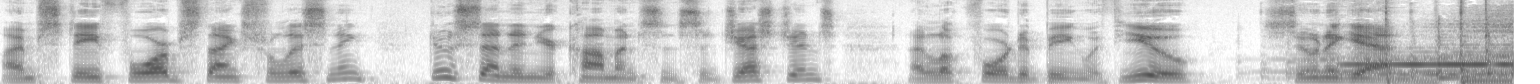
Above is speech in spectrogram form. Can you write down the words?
I'm Steve Forbes. Thanks for listening. Do send in your comments and suggestions. I look forward to being with you soon again.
